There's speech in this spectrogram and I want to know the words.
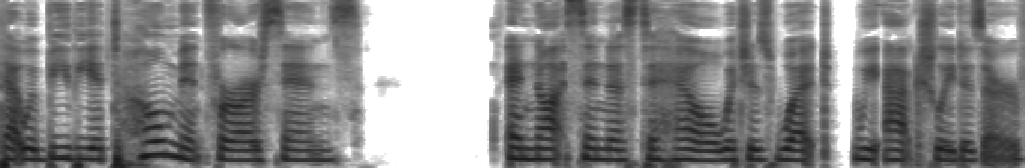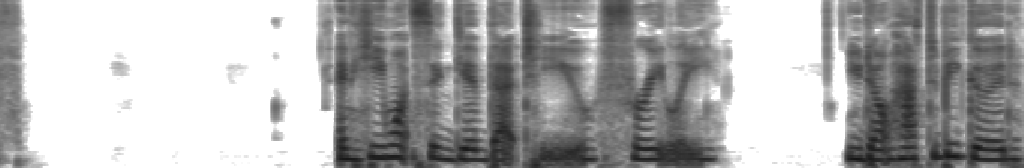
that would be the atonement for our sins and not send us to hell, which is what we actually deserve. And He wants to give that to you freely. You don't have to be good.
